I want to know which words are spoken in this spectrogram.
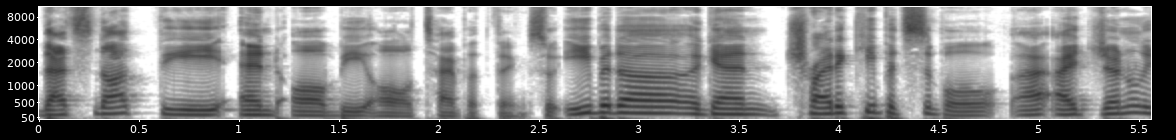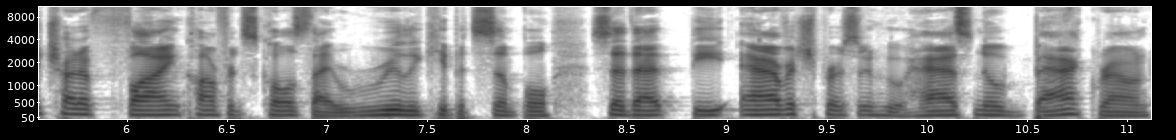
that's not the end all be all type of thing. So EBITDA again, try to keep it simple. I, I, generally try to find conference calls that really keep it simple so that the average person who has no background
